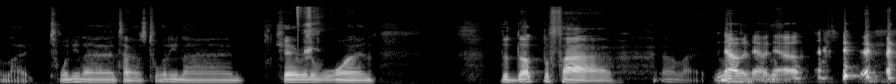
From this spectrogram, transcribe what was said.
Like 29 times 29, carry the one deduct the five. I'm like, no, no, no.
